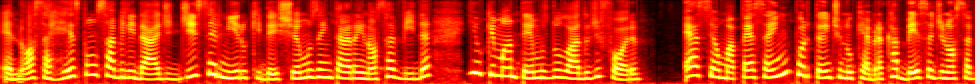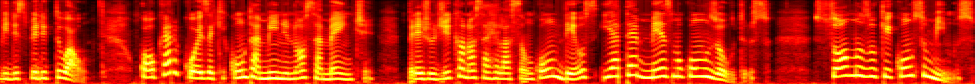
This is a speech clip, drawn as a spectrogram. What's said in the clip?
É nossa responsabilidade discernir o que deixamos entrar em nossa vida e o que mantemos do lado de fora. Essa é uma peça importante no quebra-cabeça de nossa vida espiritual. Qualquer coisa que contamine nossa mente prejudica nossa relação com Deus e até mesmo com os outros. Somos o que consumimos.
